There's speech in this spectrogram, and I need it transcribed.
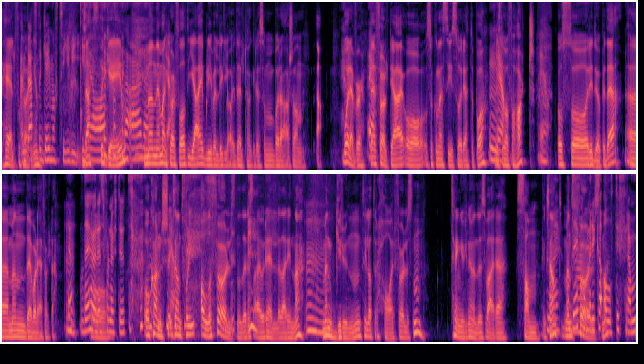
Hele forklaringen. And that's the game of TV. That's the game. det det. Men jeg merker i hvert fall at jeg blir veldig glad i deltakere som bare er sånn ja, whatever. Det følte jeg, og så kan jeg si sorry etterpå hvis Ja. det var for hardt. Ja. Og så rydder vi opp i det. eh, Men det var det jeg følte. Ja, det høres Og- fornuftig ut. Og kanskje, ikke sant, fordi alle følelsene deres er jo reelle der inne. Men grunnen til at dere har følelsen, trenger jo ikke nødvendigvis være sann. ikke sant? Nei, det kommer ikke alltid fram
